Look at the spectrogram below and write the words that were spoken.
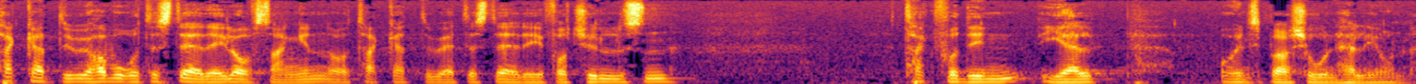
Takk at du har vært til stede i lovsangen, og takk at du er til stede i forkynnelsen. Takk for din hjelp og inspirasjon, Hellige Ånd.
